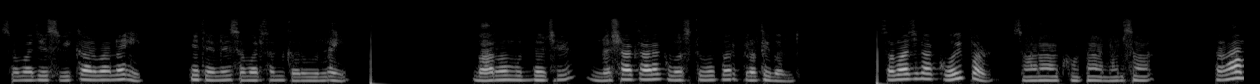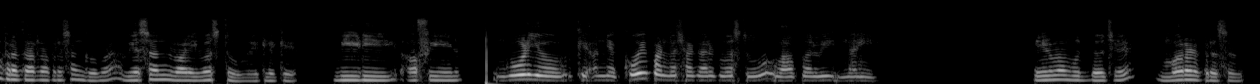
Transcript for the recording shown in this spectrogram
સમાજે સ્વીકારવા નહીં કે તેને સમર્થન કરવું નહીં. બારમો મુદ્દો છે, નશાકારક વસ્તુઓ પર પ્રતિબંધ. સમાજના કોઈ પણ સારા, ખોટા, નરસા, તમામ પ્રકારના પ્રસંગોમાં વ્યસનવાળી વસ્તુ એટલે કે બીડી, અફીણ, ગોળીઓ કે અન્ય કોઈ પણ નશાકારક વસ્તુઓ વાપરવી નહીં. તેરમો મુદ્દો છે, મરણ પ્રસંગ.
